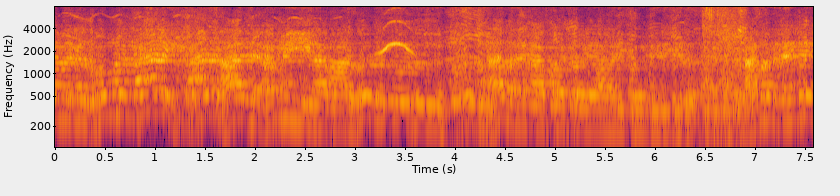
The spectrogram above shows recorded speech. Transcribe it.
அவர்கள் கொம்பன் காலை ராஜ கம்பீரமான ரோட்டத்தோடு நிலவரக்கப்பட்டு ஆடிக்கொண்டிருக்கிறது நம்பர் ரெண்டு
